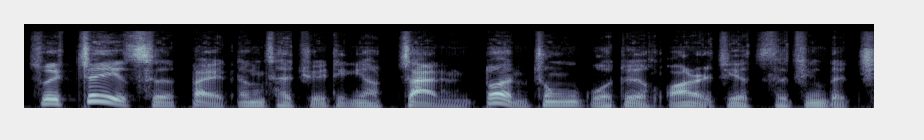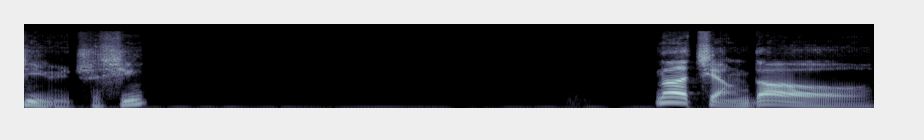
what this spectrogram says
所以这次拜登才决定要斩断中国对华尔街资金的觊觎之心。那讲到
